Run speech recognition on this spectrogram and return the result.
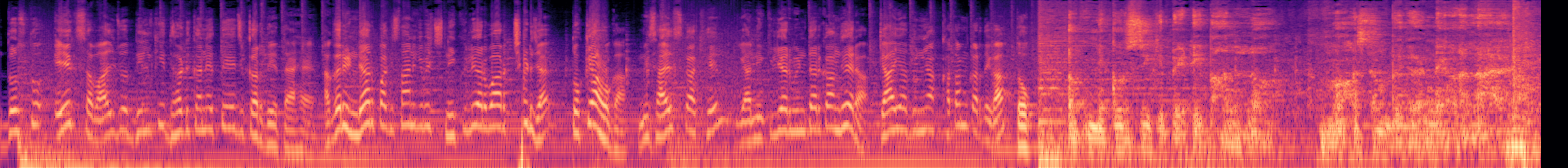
दोस्तों, एक सवाल जो दिल की धड़कने तेज कर देता है। अगर इंडिया और पाकिस्तान के बीच न्यूक्लियर वार छिड़ जाए तो क्या होगा? मिसाइल्स का खेल या न्यूक्लियर विंटर का अंधेरा? क्या यह दुनिया खत्म कर देगा? तो अपनी कुर्सी की पेटी बाँध लो। मौसम बिगड़ने वाला है।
